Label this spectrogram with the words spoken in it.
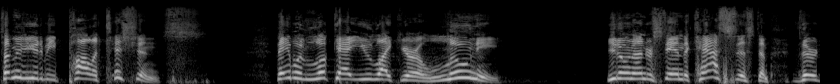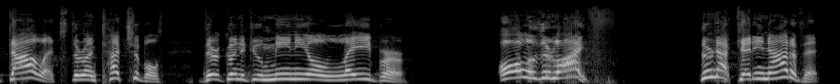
some of you to be politicians. They would look at you like you're a loony. You don't understand the caste system. They're Dalits, they're untouchables. They're going to do menial labor all of their life. They're not getting out of it.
